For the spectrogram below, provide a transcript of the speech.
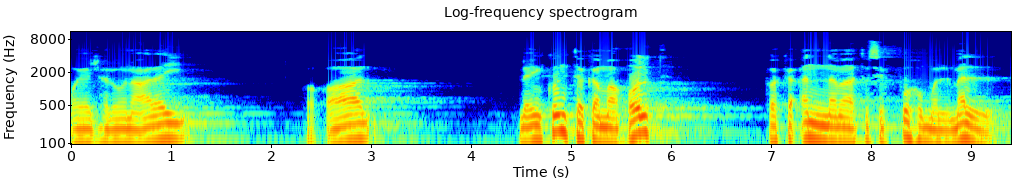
ويجهلون علي. وقال لئن كنت كما قلت فكأنما تسفهم المل.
